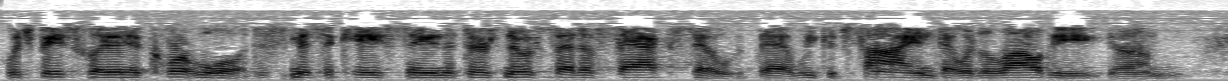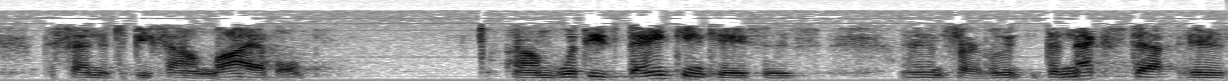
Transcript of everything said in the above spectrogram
which basically the court will dismiss a case saying that there's no set of facts that that we could find that would allow the um, defendant to be found liable. Um, with these banking cases, and I'm sorry, the next step is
